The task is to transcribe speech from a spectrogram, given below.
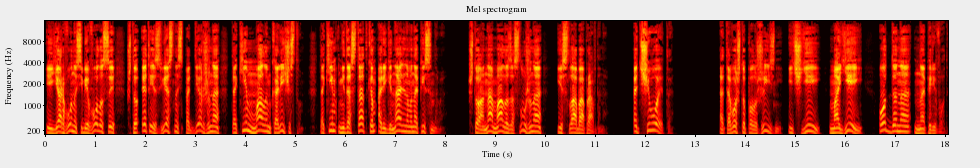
и я рву на себе волосы, что эта известность поддержана таким малым количеством, таким недостатком оригинального написанного, что она мало заслужена и слабо оправдана. От чего это? От того, что полжизни и чьей, моей, отдано на переводы.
